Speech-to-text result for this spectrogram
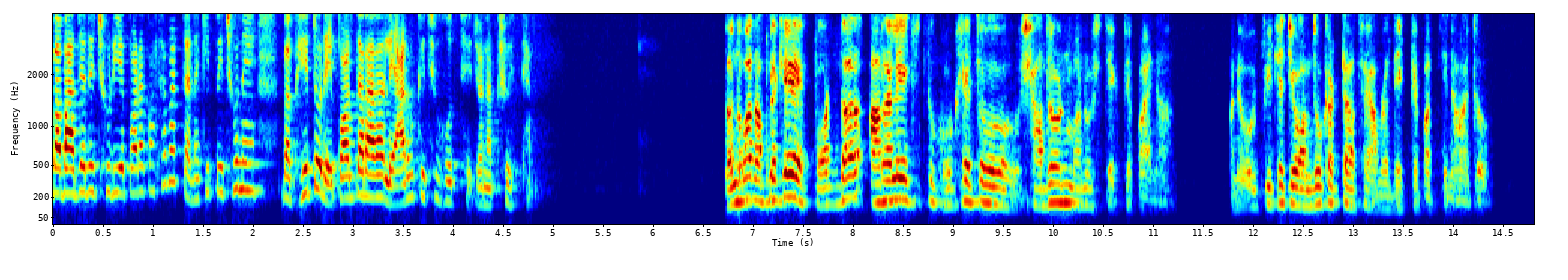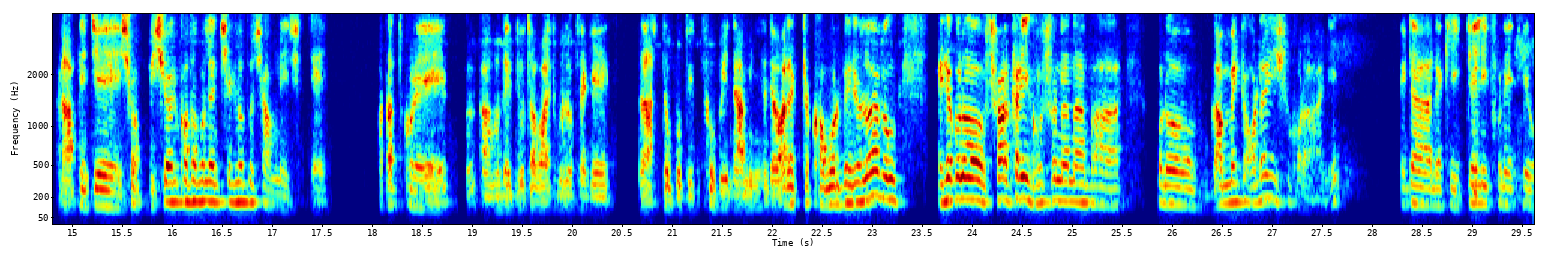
বা বাজারে ছড়িয়ে পড়া কথাবার্তা, নাকি পেছনে বা ভেতরে পর্দার আড়ালে আরও কিছু হচ্ছে, জনাব শহীদ খান? ধন্যবাদ, আপনাকে পর্দার আড়ালে কিছু ঘটলে তো সাধারণ মানুষ দেখতে পায় না। মানে ওই পিঠে যে অন্ধকারটা আছে, আমরা দেখতে পাচ্ছি না হয়তো। আর আপনি যে সব বিষয়ের কথা বলেন সেগুলো তো সামনে এসেছে। হঠাৎ করে আমাদের দূতাবাসগুলো থেকে রাষ্ট্রপতির ছবি নামিয়ে দেওয়ার একটা খবর বেরোলো এবং এটা কোনো সরকারি ঘোষণা না বা কোনো গভর্নমেন্ট অর্ডার ইস্যু করা হয়নি। এটা নাকি টেলিফোনে কেউ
